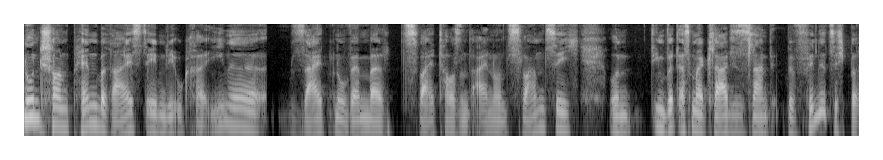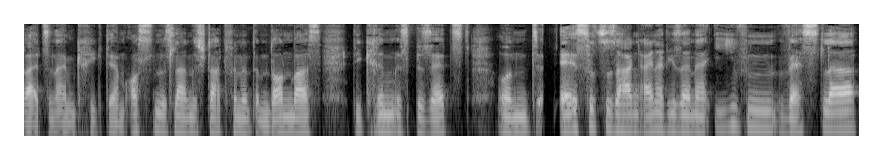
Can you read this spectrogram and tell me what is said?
Nun, Sean Penn bereist eben die Ukraine seit November 2021 und ihm wird erstmal klar, dieses Land befindet sich bereits in einem Krieg, der im Osten des Landes stattfindet, im Donbass. Die Krim ist besetzt und er ist sozusagen einer dieser naiven Westler,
